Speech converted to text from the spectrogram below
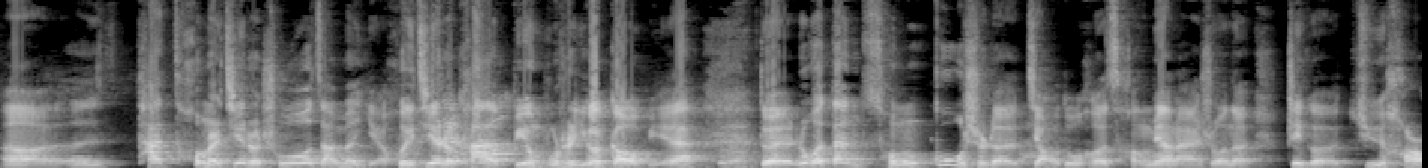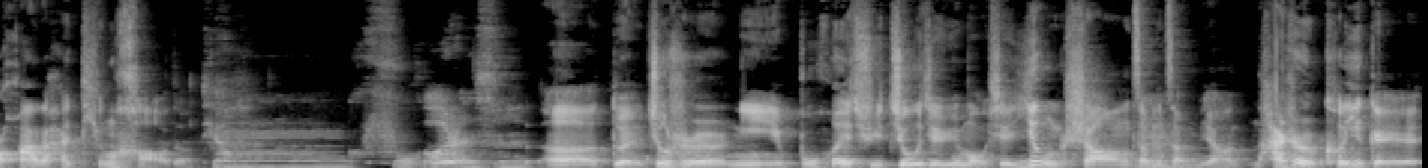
呃呃，他后面接着出，咱们也会接着看，并不是一个告别。对，如果单从故事的角度和层面来说呢，这个句号画的还挺好的。挺。符合人心的，呃，对，就是你不会去纠结于某些硬伤怎么怎么样，还是可以给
